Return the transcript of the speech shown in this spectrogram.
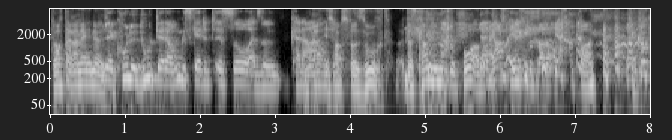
Doch, daran erinnere ich. Der coole Dude, der da rumgeskatet ist, so, also keine Ahnung. Ja, ich hab's versucht. Das kam mir nur so vor, aber ja, ja, bin ich gerade ja, aufgefahren. Ja, guck,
